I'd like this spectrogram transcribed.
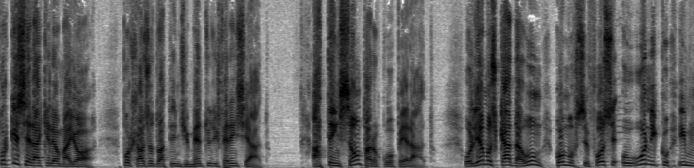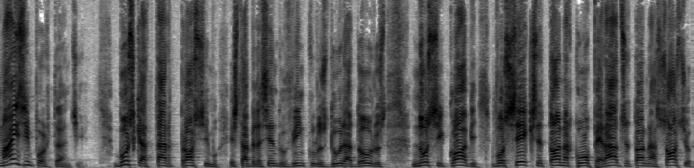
Por que será que ele é o maior? Por causa do atendimento diferenciado. Atenção para o cooperado. Olhamos cada um como se fosse o único e mais importante. Busca estar próximo, estabelecendo vínculos duradouros. No Cicobi, você que se torna cooperado, se torna sócio,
